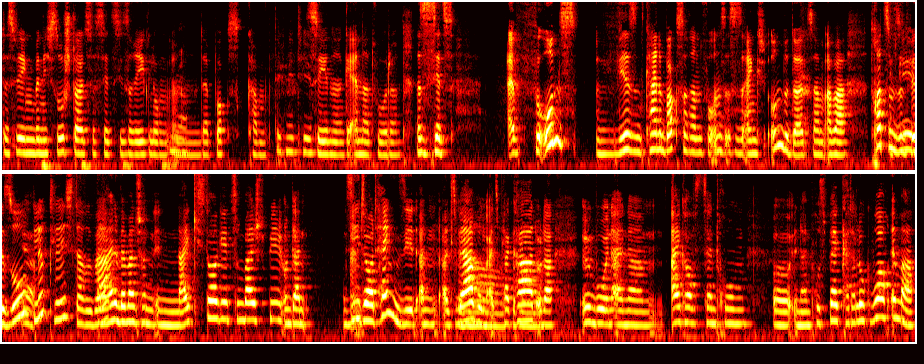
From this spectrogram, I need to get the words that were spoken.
deswegen bin ich so stolz, dass jetzt diese Regelung in der Boxkampf-Szene geändert wurde. Das ist jetzt äh, für uns, wir sind keine Boxerin, für uns ist es eigentlich unbedeutsam, aber trotzdem Es sind geht, wir so ja. glücklich darüber. Alleine wenn man schon in einen Nike Store geht zum Beispiel und dann sie dort hängen sieht an, als Genau, Werbung, als Plakat genau. oder irgendwo in einem Einkaufszentrum, äh, in einem Prospekt, Katalog, wo auch immer.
